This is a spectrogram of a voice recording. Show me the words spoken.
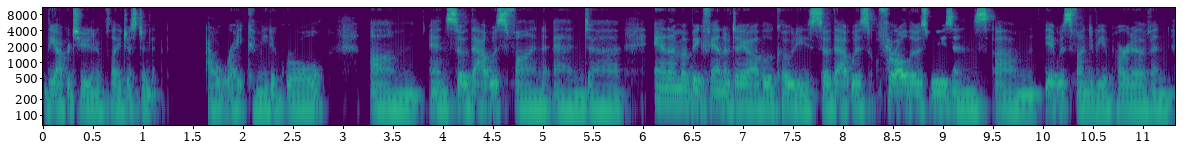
the opportunity to play just an outright comedic role. Um, and so that was fun. And uh, and I'm a big fan of Diablo Cody. So that was for all those reasons, um, it was fun to be a part of. And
